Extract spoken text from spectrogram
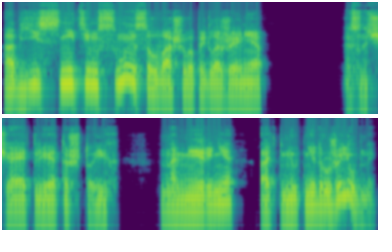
объяснить им смысл вашего предложения. Означает ли это, что их намерения отнюдь не дружелюбны?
